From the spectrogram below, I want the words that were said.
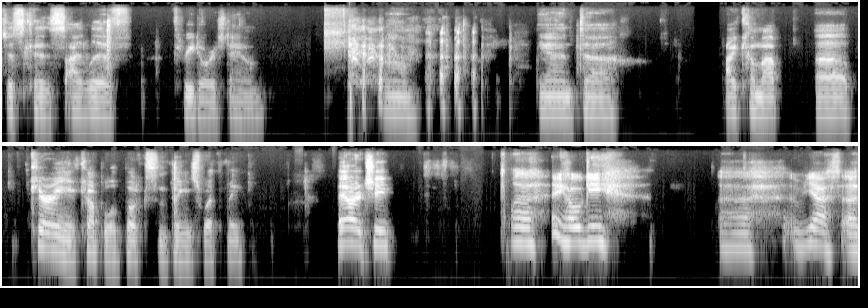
just because I live three doors down. Um, and uh, I come up uh, carrying a couple of books and things with me. Hey, Archie. Uh, hey, Hoagie. Uh, yeah, uh,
